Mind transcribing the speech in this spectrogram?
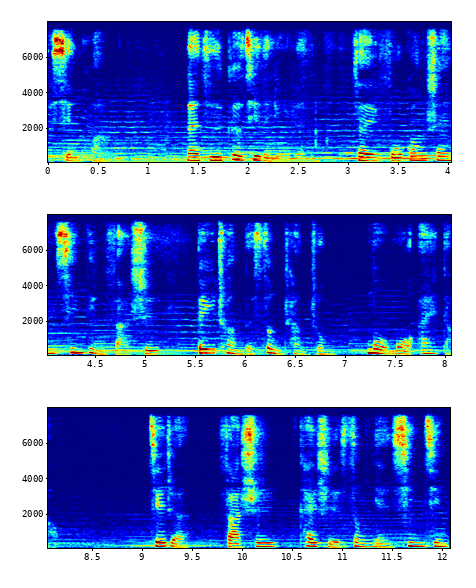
的鲜花，来自各界的友人。在佛光山心定法师悲怆的颂唱中默默哀悼，接着法师开始诵念心经。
